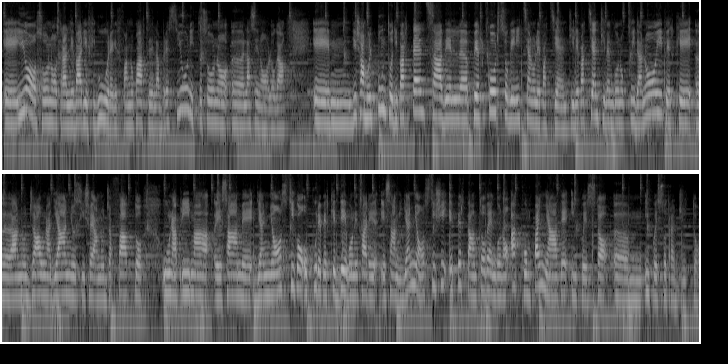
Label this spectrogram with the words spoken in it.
E io sono tra le varie figure che fanno parte della breast unit, sono eh, la senologa. E, mm, diciamo il punto di partenza del percorso che iniziano le pazienti. Le pazienti vengono qui da noi perché eh, hanno già una diagnosi, cioè hanno già fatto una prima esame diagnostico oppure perché devono fare esami diagnostici e pertanto vengono accompagnate in questo, um, in questo tragitto.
